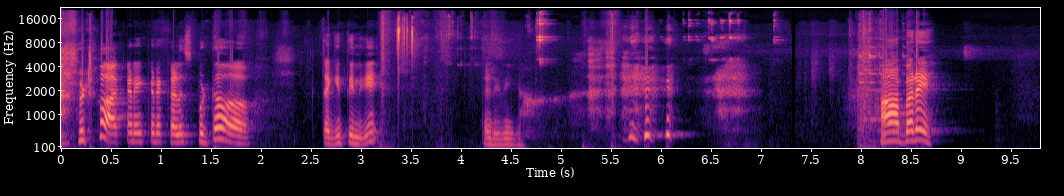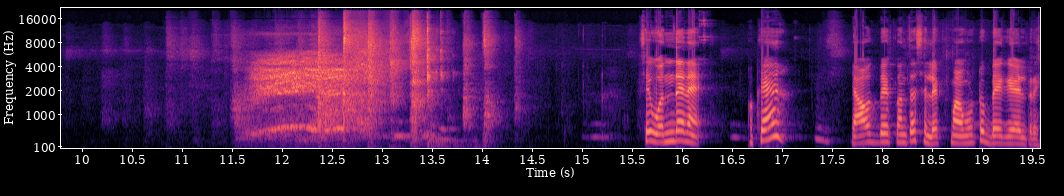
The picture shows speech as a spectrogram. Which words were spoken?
ಅಂದ್ಬಿಟ್ಟು ಆ ಕಡೆ ಈ ಕಡೆ ಕಳಿಸ್ಬಿಟ್ಟು ತೆಗಿತೀನಿ. ತಡೀರಿ ಈಗ. ಹಾಂ, ಬರ್ರಿ. ಸರಿ, ಒಂದೇನೆ ಓಕೆ ಯಾವ್ದು ಬೇಕು ಅಂತ ಸೆಲೆಕ್ಟ್ ಮಾಡಿಬಿಟ್ಟು ಬೇಗ ಹೇಳ್ರಿ.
